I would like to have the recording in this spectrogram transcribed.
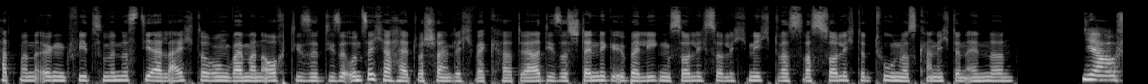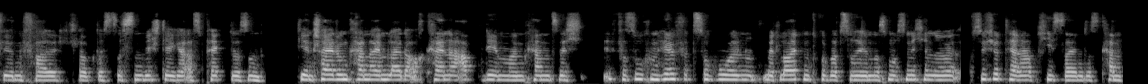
hat man irgendwie zumindest die Erleichterung, weil man auch diese, diese Unsicherheit wahrscheinlich weg hat, ja, dieses ständige Überlegen, soll ich, soll ich nicht, was, was soll ich denn tun, was kann ich denn ändern? Ja, auf jeden Fall. Ich glaube, dass das ein wichtiger Aspekt ist und die Entscheidung kann einem leider auch keiner abnehmen. Man kann sich versuchen, Hilfe zu holen und mit Leuten drüber zu reden. Das muss nicht in einer Psychotherapie sein. Das kann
